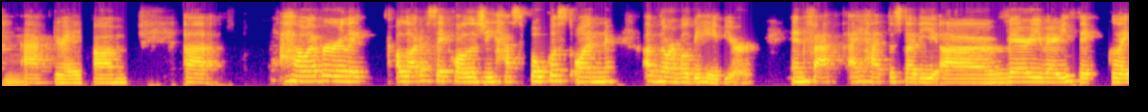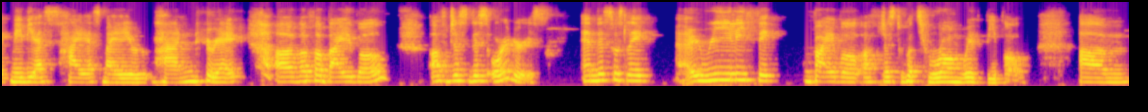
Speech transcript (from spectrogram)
Hmm. act, right? Um, uh, however, like a lot of psychology has focused on abnormal behavior. In fact, I had to study a very, very thick, like maybe as high as my hand, right, um, of a Bible of just disorders. And this was like a really thick Bible of just what's wrong with people. Um,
